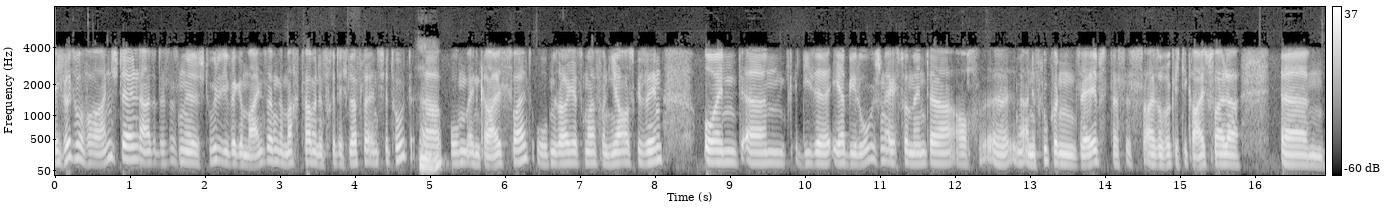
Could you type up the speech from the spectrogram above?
Ich will es mal voranstellen, also das ist eine Studie, die wir gemeinsam gemacht haben mit dem Friedrich-Löffler-Institut, mhm. äh, oben in Greifswald, oben sage ich jetzt mal von hier aus gesehen. Und ähm, diese eher biologischen Experimente, auch äh, an den Flughunden selbst, das ist also wirklich die Greifswalder ähm,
